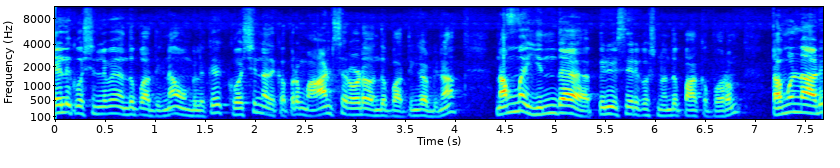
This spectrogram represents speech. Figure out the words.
ஏழு கொஷின்லேயுமே வந்து பார்த்திங்கன்னா உங்களுக்கு கொஷின் அதுக்கப்புறம் ஆன்சரோடு வந்து பார்த்திங்க அப்படின்னா நம்ம இந்த ப்ரீவியஸ் இயர் கொஷின் வந்து பார்க்க போகிறோம் தமிழ்நாடு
